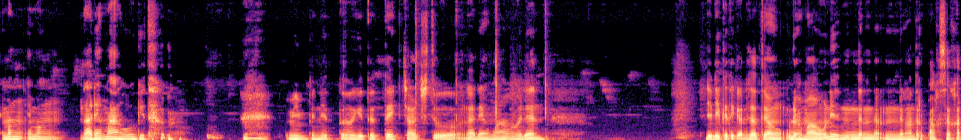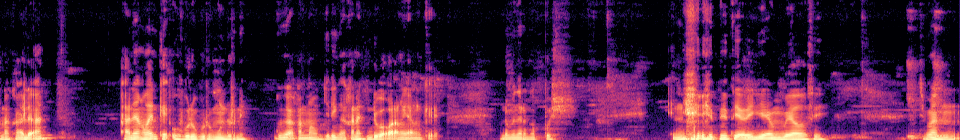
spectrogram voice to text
emang emang nggak ada yang mau gitu. Mimpin itu gitu. Take charge tuh nggak ada yang mau dan jadi ketika ada satu yang udah mau nih dengan terpaksa karena keadaan ada yang lain kayak uh buru-buru mundur nih. Gue nggak akan mau. Jadi nggak akan ada dua orang yang kayak benar-benar nge-push ini ini teori gembel sih. Cuman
